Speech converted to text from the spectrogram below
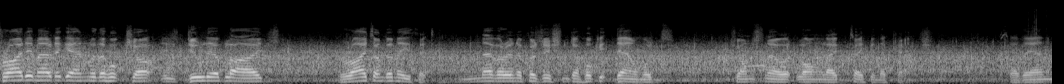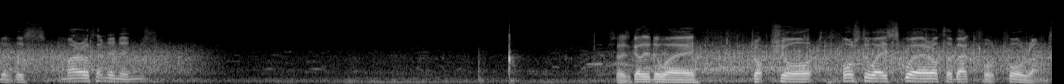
tried him out again with a hook shot. He's duly obliged. Right underneath it. Never in a position to hook it downwards. John Snow at long leg taking the catch. So the end of this marathon innings. So he's got it away. Dropped short. Forced away square off the back foot. Four runs.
